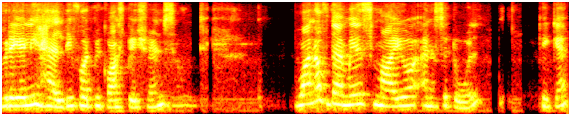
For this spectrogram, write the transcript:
really healthy for PCOS patients One of them is myoinositol ठीक है.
